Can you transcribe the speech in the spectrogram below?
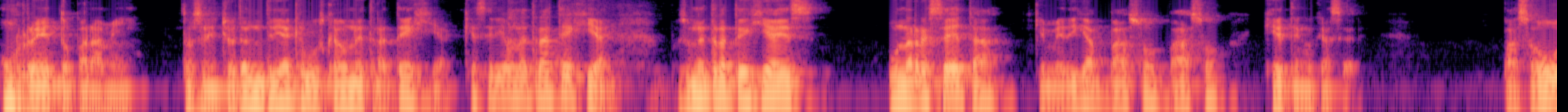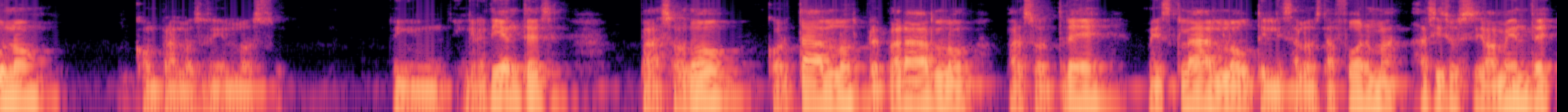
reto para mí. Entonces yo tendría que buscar una estrategia. ¿Qué sería una estrategia? Pues una estrategia es una receta que me diga paso a paso qué tengo que hacer. Paso uno, comprar los, ingredientes. Paso dos, cortarlos, prepararlo. Paso tres, mezclarlo, utilizarlo de esta forma, así sucesivamente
